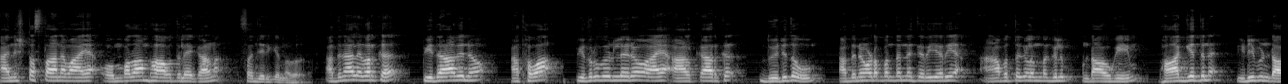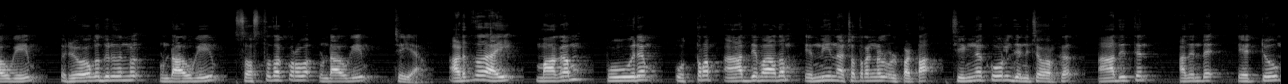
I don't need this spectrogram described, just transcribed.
അനിഷ്ടസ്ഥാനമായ ഒമ്പതാം ഭാവത്തിലേക്കാണ് സഞ്ചരിക്കുന്നത്. അതിനാൽ ഇവർക്ക് പിതാവിനോ അഥവാ പിതൃതുല്യരോ ആയ ആൾക്കാർക്ക് ദുരിതവും അതിനോടൊപ്പം തന്നെ ചെറിയ ചെറിയ ആപത്തുകൾ എന്തെങ്കിലും ഉണ്ടാവുകയും ഭാഗ്യത്തിന് ഇടിവുണ്ടാവുകയും രോഗദുരിതങ്ങൾ ഉണ്ടാവുകയും സ്വസ്ഥതക്കുറവ് ഉണ്ടാവുകയും ചെയ്യാം. അടുത്തതായി മകം പൂരം ഉത്രം ആദ്യപാദം എന്നീ നക്ഷത്രങ്ങൾ ഉൾപ്പെട്ട ചിങ്ങക്കൂറിൽ ജനിച്ചവർക്ക് ആദിത്യൻ അതിന്റെ ഏറ്റവും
